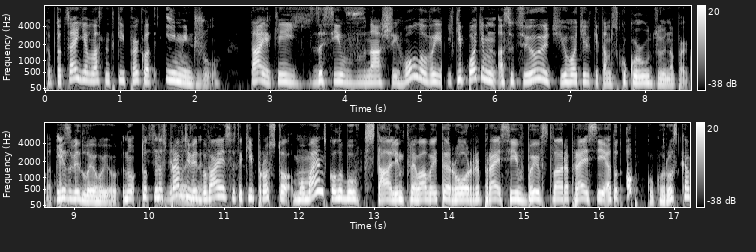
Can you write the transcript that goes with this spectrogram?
Тобто, це є власне такий приклад іміджу та який засів в наші голови, які потім асоціюють його тільки там з кукурудзою, наприклад, і з відлигою. Ну тут насправді відбувається так. такий просто момент, коли був Сталін, кривавий терор, репресії, вбивства, репресії. А тут оп, кукурузка.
